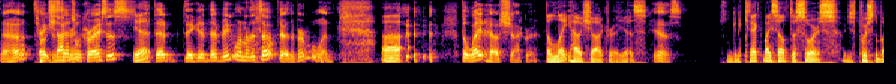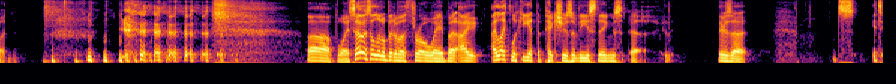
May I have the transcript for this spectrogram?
Uh huh. Existential chakra? crisis. Yeah. Get that they get that big one on the top there, the purple one. Uh, the lighthouse chakra. The lighthouse chakra. Yes. Yes. I'm going to connect myself to source. I just push the button. oh boy, so that was a little bit of a throwaway, but I I like looking at the pictures of these things. Uh, there's a it's it's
